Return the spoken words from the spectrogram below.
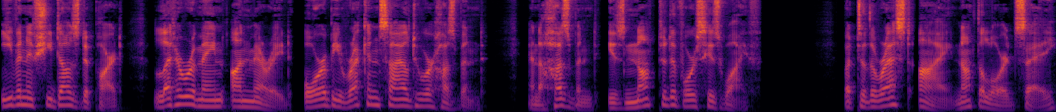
even if she does depart, let her remain unmarried, or be reconciled to her husband, and a husband is not to divorce his wife. But to the rest I, not the Lord, say,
